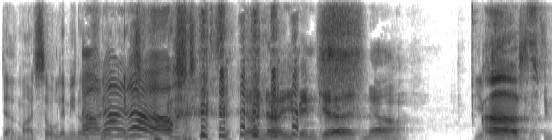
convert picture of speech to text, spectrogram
that much, so let me know oh, if you no, have any no. questions. no, no, you've been good. No. Uh, sp-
